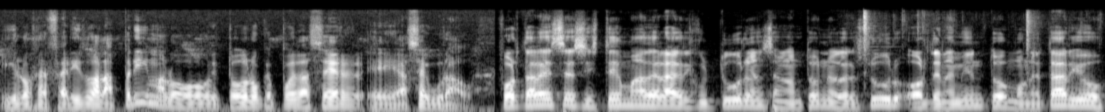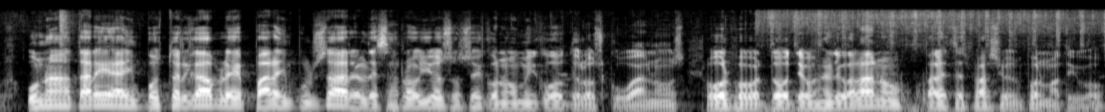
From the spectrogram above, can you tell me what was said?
y lo referido a la prima, y todo lo que pueda ser eh, asegurado. Fortalece el sistema de la agricultura en San Antonio del Sur, ordenamiento monetario, una tarea impostergable para impulsar el desarrollo socioeconómico de los cubanos. Rodolfo Bertotti, Evangelio Galano, para este espacio informativo. motivo.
